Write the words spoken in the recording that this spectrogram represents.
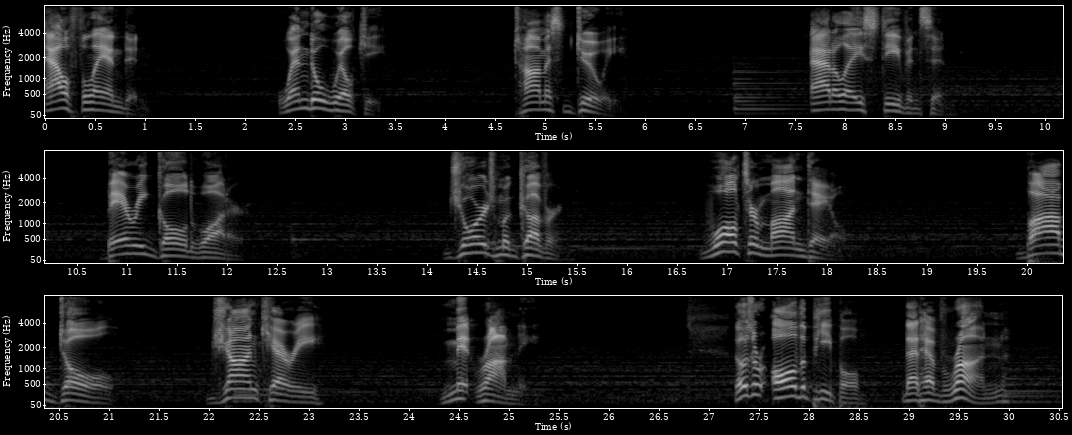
Alf Landon, Wendell Willkie, Thomas Dewey, Adlai Stevenson, Barry Goldwater, George McGovern, Walter Mondale, Bob Dole, John Kerry, Mitt Romney. Those are all the people that have run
